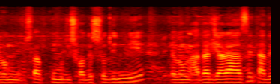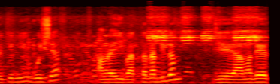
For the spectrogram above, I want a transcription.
এবং সব কমিটির সদস্যদের নিয়ে এবং আদার যারা আছে তাদেরকে নিয়ে বৈশা আমরা এই বার্তাটা দিলাম যে আমাদের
